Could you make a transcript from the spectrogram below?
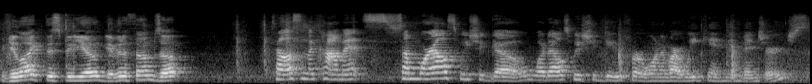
if you like this video, give it a thumbs up. Tell us in the comments somewhere else we should go. What else we should do for one of our weekend adventures.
